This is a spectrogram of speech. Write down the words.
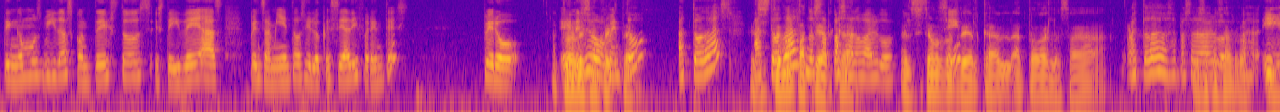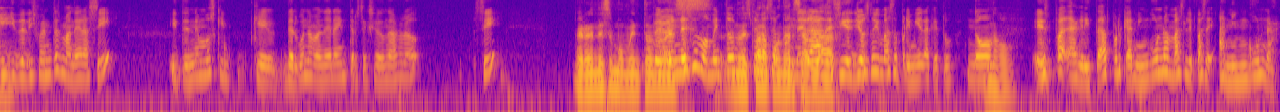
tengamos vidas, contextos, este, ideas, pensamientos y lo que sea diferentes, pero en ese momento, a todas, El a todas nos ha pasado algo. El sistema ¿Sí? patriarcal a todas las ha... A todas nos ha pasado Les ha algo. pasado. ajá. Y, Ujú. y de diferentes maneras, sí. Y tenemos que, que de alguna manera interseccionarlo, sí. Pero en ese momento Pero no en es, ese momento no, es te para vas a ponerse poner a a, decir yo estoy más oprimida que tú. No, No. Es para gritar porque a ninguna más le pase, a ninguna.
